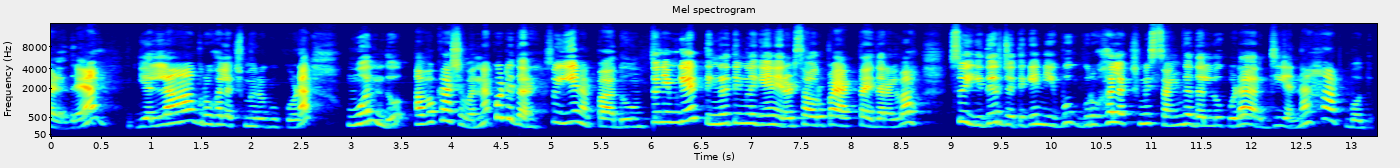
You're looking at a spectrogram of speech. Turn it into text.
ಹೇಳಿದ್ರೆ ಎಲ್ಲಾ ಗೃಹಲಕ್ಷ್ಮಿಯರಿಗೂ ಕೂಡ ಒಂದು ಅವಕಾಶವನ್ನ ಕೊಟ್ಟಿದ್ದಾರೆ. ಸೊ ಏನಪ್ಪ ಅದು? ಸೊ ನಿಮ್ಗೆ ತಿಂಗಳ ತಿಂಗಳಿಗೆ ಏನ್ ಎರಡ್ ಸಾವಿರ ರೂಪಾಯಿ ಆಗ್ತಾ ಇದಾರಲ್ವಾ? ಸೊ ಇದ್ರ ಜೊತೆಗೆ ನೀವು ಗೃಹಲಕ್ಷ್ಮಿ ಸಂಘದಲ್ಲೂ ಕೂಡ ಅರ್ಜಿಯನ್ನ ಹಾಕ್ಬೋದು.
